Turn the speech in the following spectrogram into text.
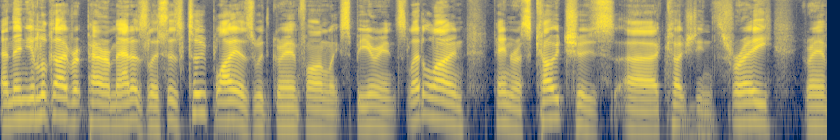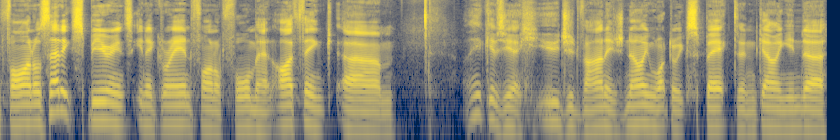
And then you look over at Parramatta's list, there's two players with grand final experience, let alone Penrith's coach, who's uh, coached in three grand finals. That experience in a grand final format, I think. Um, I think it gives you a huge advantage knowing what to expect and going into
